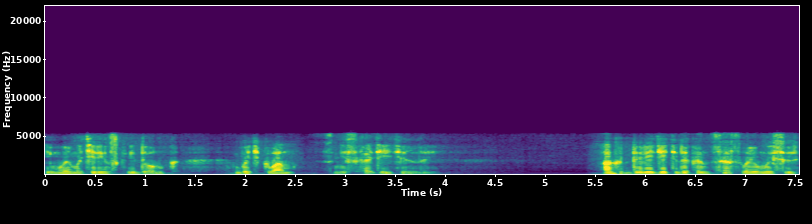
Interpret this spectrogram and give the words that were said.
и мой материнский долг быть к вам снисходительной. Ах, доведите до конца свою мысль.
